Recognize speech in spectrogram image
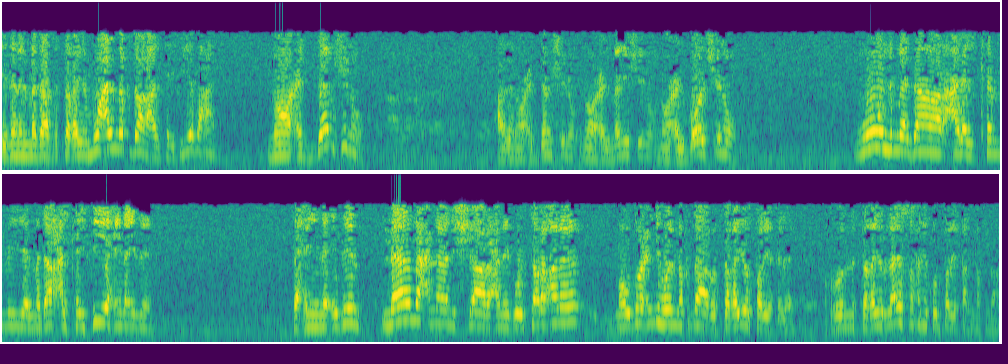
إذا المدار في التغير مو على المقدار على الكيفية بعد. نوع الدم شنو؟ هذا نوع الدم شنو؟ نوع المني شنو؟ نوع البول شنو؟ مو المدار على الكمية المدار على الكيفية حينئذ. فحينئذ لا معنى للشارع أن يقول ترى أنا موضوع عندي هو المقدار والتغير طريق المفروض أن التغير لا يصلح أن يكون طريقا المقدار.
